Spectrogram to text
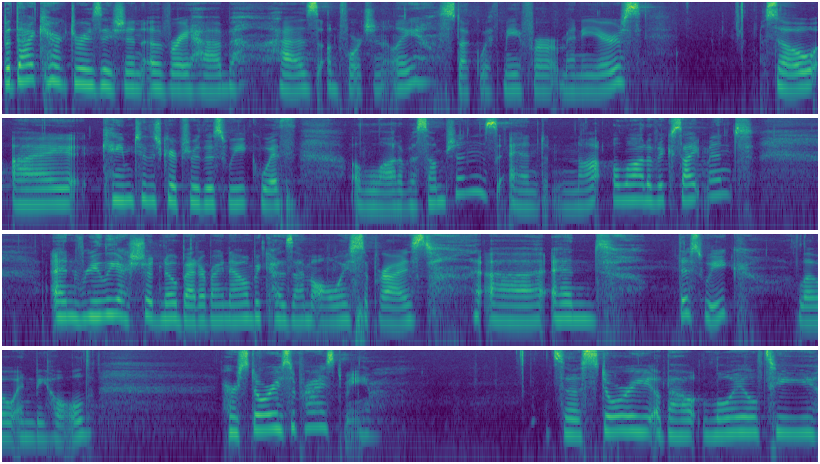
But that characterization of Rahab has unfortunately stuck with me for many years. So I came to the scripture this week with a lot of assumptions and not a lot of excitement. And really, I should know better by now because I'm always surprised. Uh, and this week, lo and behold, her story surprised me. It's a story about loyalty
